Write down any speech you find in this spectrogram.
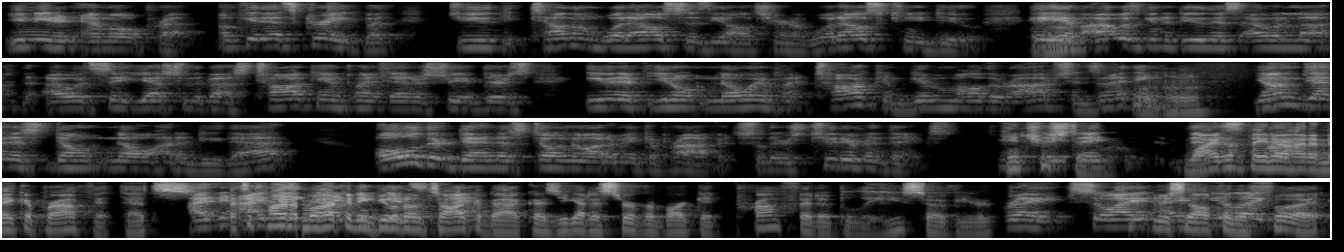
you need an MO prep. Okay, that's great. But do you tell them what else is the alternative? What else can you do? Hey, if I was going to do this, I would allow, I would say yes to the best. Talk implant dentistry. If there's, even if you don't know implant, talk to them, give them all their options. And I think Mhm. young dentists don't know how to do that. Older dentists don't know how to make a profit. So there's two different things. Interesting they- why don't they know how to make a profit that's I that's a I part of think- I marketing people don't talk I- about because you got to serve a market profitably so if you're Right. So I, I yourself feel in the like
